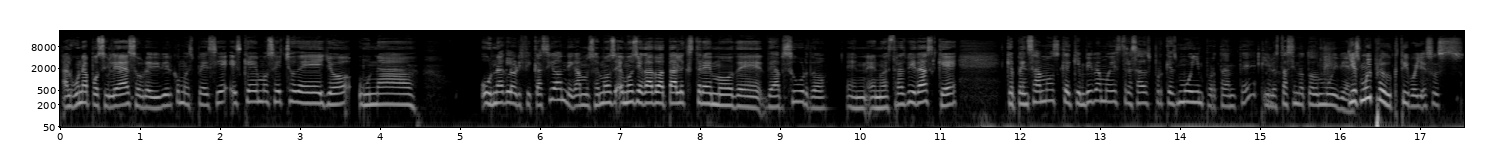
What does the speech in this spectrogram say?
alguna posibilidad de sobrevivir como especie, es que hemos hecho de ello una una glorificación, digamos, hemos, hemos llegado a tal extremo de, de absurdo en, en nuestras vidas que que pensamos que quien vive muy estresado es porque es muy importante y lo está haciendo todo muy bien. Y es muy productivo y eso es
